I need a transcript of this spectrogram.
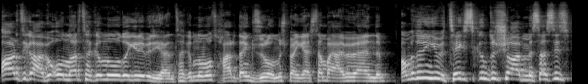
Artık abi onlar takımlı moda girebilir. Yani takımlı mod harbiden güzel olmuş. Ben gerçekten bayağı bir beğendim. Ama dediğim gibi tek sıkıntı şu abi. Mesela siz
